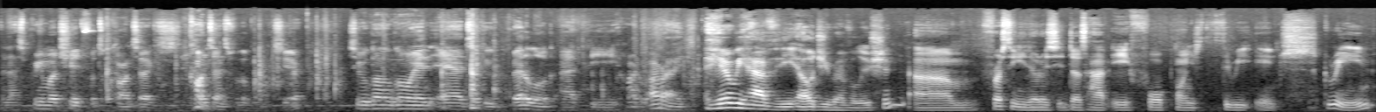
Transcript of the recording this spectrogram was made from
And that's pretty much it for the context, contents for the box here. So we're to go in and take a better look at the hardware. All right, here we have the LG Revolution. Um, first thing you notice, it does have a 4.3 inch screen.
